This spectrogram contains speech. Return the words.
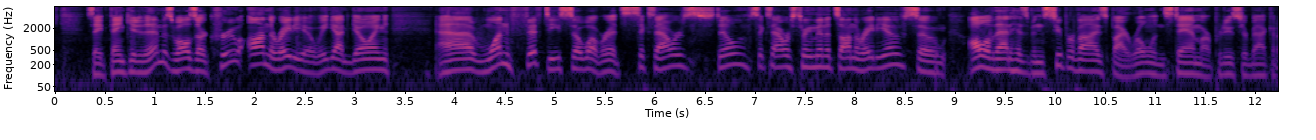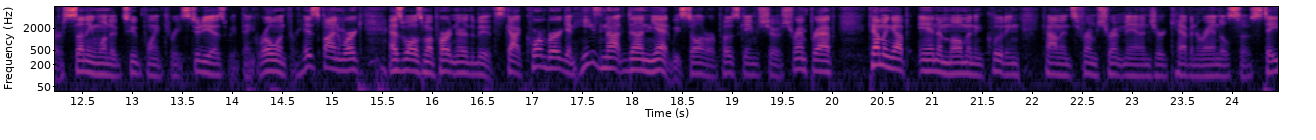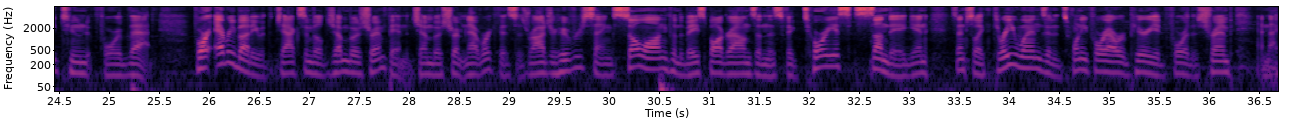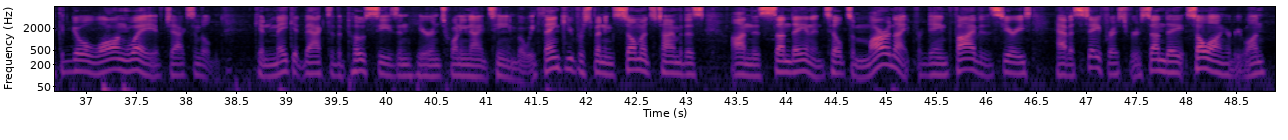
thank you to them as well as our crew on the radio. We got going uh, 150. So what? We're at six hours still. Six hours, three minutes on the radio. So all of that has been supervised by Roland Stam, our producer back at our Sunny 102.3 studios. We thank Roland for his fine work, as well as my partner in the booth, Scott Kornberg. And he's not done yet. We still have our post-game show, Shrimp Wrap, coming up in a moment, including comments from Shrimp manager Kevin Randel. So stay tuned for that. For everybody with the Jacksonville Jumbo Shrimp and the Jumbo Shrimp Network, this is Roger Hoover saying so long from the baseball grounds on this victorious Sunday. Again, essentially three wins in a 24 hour period for the Shrimp, and that could go a long way if Jacksonville can make it back to the postseason here in 2019. But we thank you for spending so much time with us on this Sunday, and until tomorrow night for Game 5 of the series, have a safe rest of your Sunday. So long, everyone.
